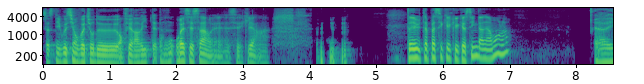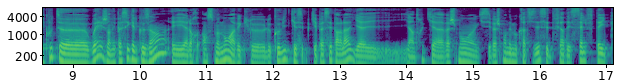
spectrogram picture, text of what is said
Ça se négocie en voiture de. en Ferrari, peut-être. Ouais, c'est ça, ouais, c'est clair. Hein. t'as, as passé quelques castings dernièrement, là? Euh, écoute, euh, ouais, j'en ai passé quelques-uns et alors en ce moment avec le le covid qui est qui est passé par là, il y a il y a un truc qui a vachement, qui s'est vachement démocratisé, c'est de faire des self tape.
